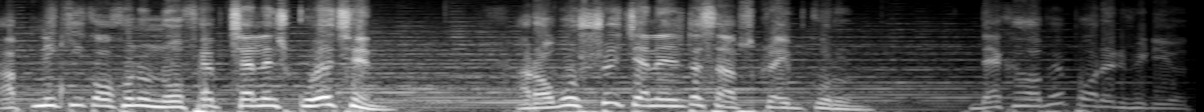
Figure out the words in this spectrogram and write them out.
আপনি কি কখনো নোফ্যাপ চ্যালেঞ্জ করেছেন? আর অবশ্যই চ্যানেলটা সাবস্ক্রাইব করুন। দেখা হবে পরের ভিডিওতে।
